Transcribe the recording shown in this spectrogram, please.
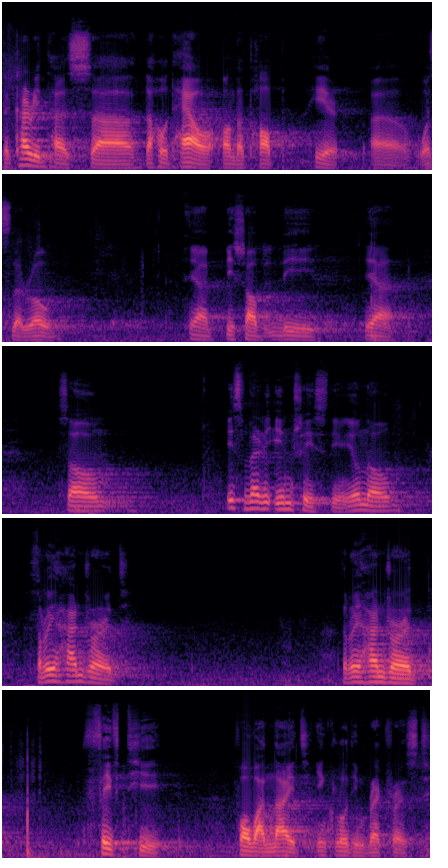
the Caritas, uh, the hotel on the top here. Uh, what's the road? Yeah, Bishop Lee. Yeah. So it's very interesting, you know, 300, 350 for one night, including breakfast.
